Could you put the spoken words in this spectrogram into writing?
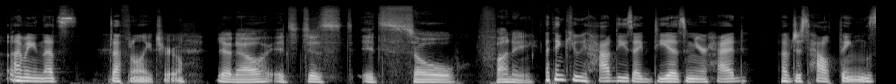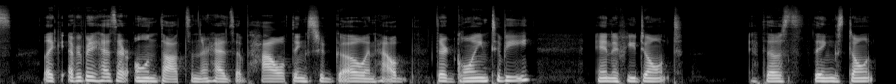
I mean, that's definitely true. You know, it's just, it's so funny. I think you have these ideas in your head of just how things like everybody has their own thoughts in their heads of how things should go and how they're going to be. And if you don't if those things don't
